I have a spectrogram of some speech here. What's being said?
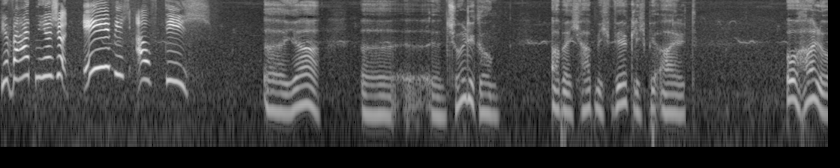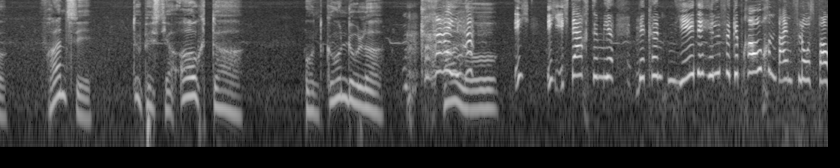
Wir warten hier schon ewig auf dich. Äh, ja, äh, äh, Entschuldigung, aber ich habe mich wirklich beeilt. Oh, hallo, Franzi, du bist ja auch da. Und Gundula. Hallo. Ich, ich, ich dachte mir, wir könnten jede Hilfe gebrauchen beim Floßbau.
